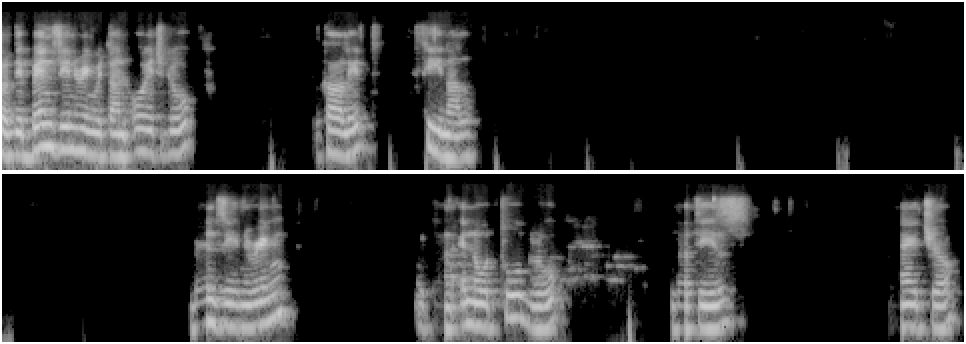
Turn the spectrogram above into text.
So the benzene ring with an OH group, call it phenol. Benzene ring with an NO2 group that is nitro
